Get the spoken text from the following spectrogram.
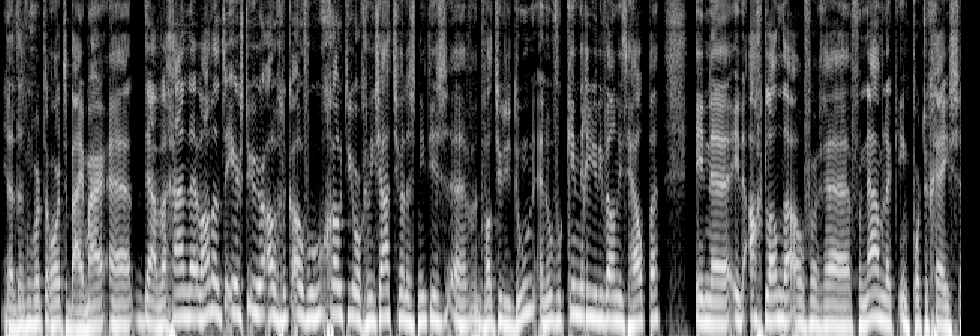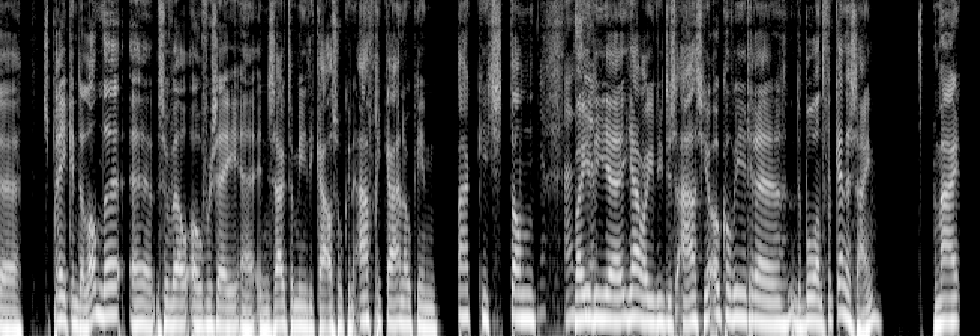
dat, dat hoort, hoort erbij. Maar ja, we, gaan, we hadden het eerste uur eigenlijk over hoe groot die organisatie wel eens niet is. wat jullie doen en hoeveel kinderen jullie wel niet helpen. In, in acht landen over voornamelijk in Portugees sprekende landen. zowel over zee in Zuid-Amerika als ook in Afrika en ook in Pakistan. Ja, waar, jullie, ja, waar jullie dus Azië ook alweer de boel aan het verkennen zijn. Maar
